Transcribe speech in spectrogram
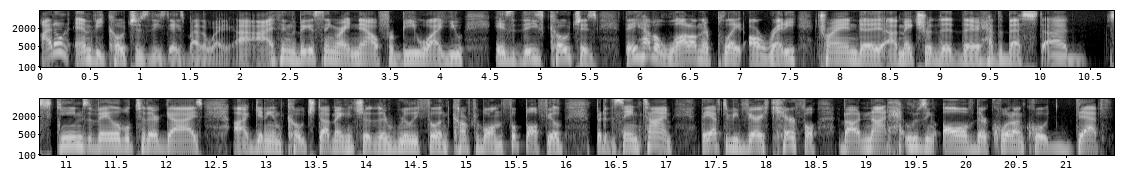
I don't envy coaches these days, by the way. I, I think the biggest thing right now for BYU is these coaches, they have a lot on their plate already, trying to uh, make sure that they have the best. Uh, schemes available to their guys, uh, getting them coached up, making sure they're really feeling comfortable on the football field. But at the same time, they have to be very careful about not losing all of their quote unquote depth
